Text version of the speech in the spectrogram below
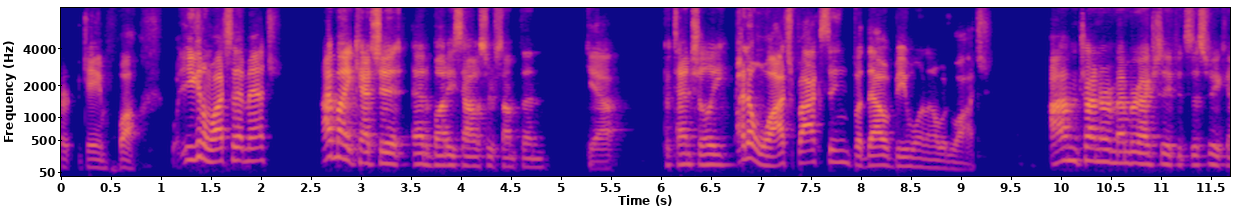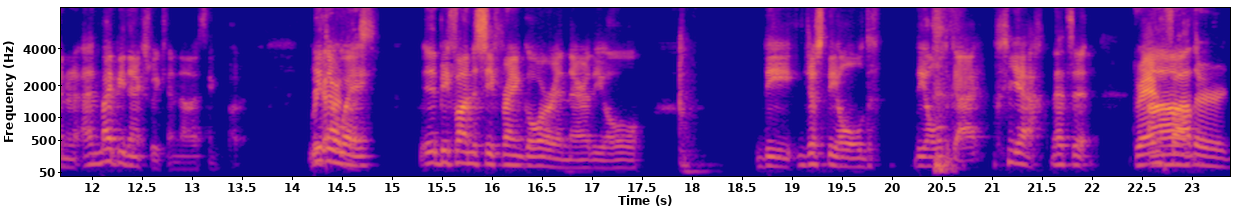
or game? Wow, you gonna watch that match? I might catch it at a buddy's house or something. Yeah, potentially. I don't watch boxing, but that would be one I would watch. I'm trying to remember actually if it's this weekend or it might be next weekend now that I think about it. Either way, it'd be fun to see Frank Gore in there, the old the just the old the old guy. yeah, that's it. grandfather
